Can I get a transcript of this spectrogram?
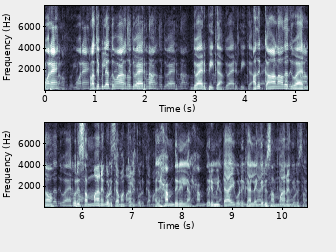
മോനെ റജബിലെ ദുവാരുന്ന ദ്വാരുന്ന ദ്വാരിപ്പിക്ക അത് കാണാതെ ദ്വാരുന്നോ? ഒരു സമ്മാനം കൊടുക്കാം മക്കൾക്ക്. അലഹമില്ല ഒരു മിഠായി കൊടുക്കുക അല്ലെങ്കിൽ ഒരു സമ്മാനം കൊടുക്കുക.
